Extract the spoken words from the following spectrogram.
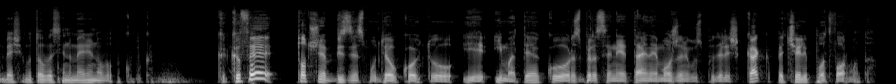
беше готов да си намери нова покупка. Какъв е точният бизнес модел, който имате, ако разбира се не е тайна и може да не го споделиш. Как печели платформата?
